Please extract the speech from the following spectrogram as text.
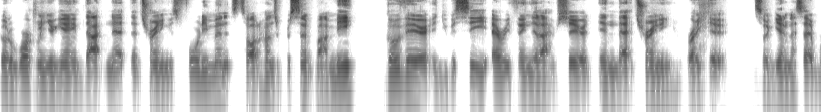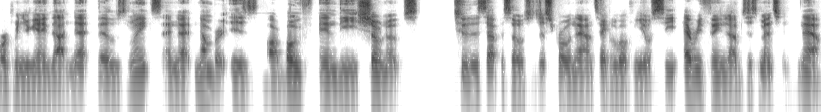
Go to workonyourgame.net. That training is 40 minutes taught 100% by me. Go there and you can see everything that I have shared in that training right there. So again, that's at workonyourgame.net. Those links and that number is are both in the show notes to this episode. So just scroll down, take a look, and you'll see everything that I've just mentioned. Now,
